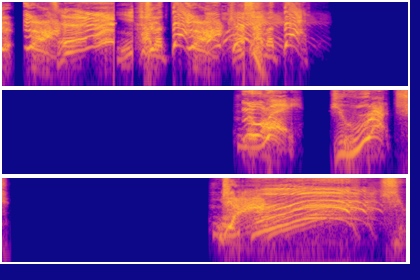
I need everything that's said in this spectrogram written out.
Ah! How about that? Okay. How about that? No way. You wretch! Ah! You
